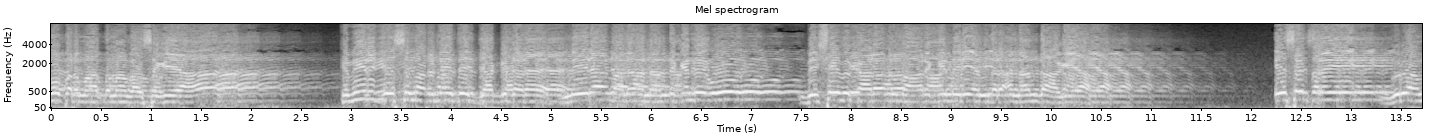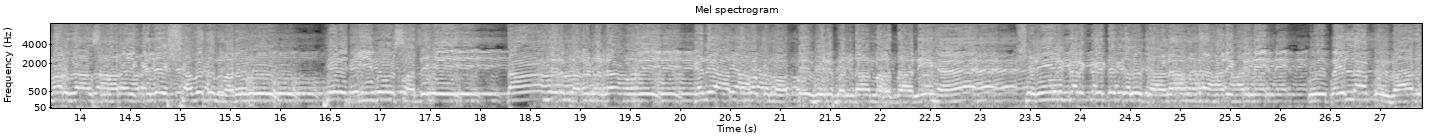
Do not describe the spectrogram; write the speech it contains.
ਉਹ ਪਰਮਾਤਮਾ ਵਸ ਗਿਆ। ਕਬੀਰ ਜਿਸ ਮਰਨੇ ਤੇ ਜੱਗ ਡਰੈ, ਮੇਰਾ ਮਨ ਆਨੰਦ, ਕਹਿੰਦੇ ਉਹ ਵਿਸ਼ੇ ਵਿਕਾਰਾਂ ਨੂੰ ਮਾਰ ਕੇ ਮੇਰੇ ਅੰਦਰ ਆਨੰਦ ਆ ਗਿਆ। ਇਸੇ ਤਰ੍ਹਾਂ ਗੁਰੂ ਅਮਰਦਾਸ ਮਹਾਰਾਜ ਕਹਿੰਦੇ, ਸ਼ਬਦ ਮਰੋ, ਫਿਰ ਜੀਵੋ ਸਦਹੇ, ਤਾਂ ਫਿਰ ਮਰਨ ਨਾ ਹੋਏ। ਕਹਿੰਦੇ ਆਤਮਕ ਮੌਤੇ ਫਿਰ ਬੰਦਾ ਮਰਦਾ ਨਹੀਂ ਹੈ। ਸਰੀਰ ਕਰਕੇ ਤੇ ਚਲੋ ਜਾਣਾ ਹੁੰਦਾ ਹਰ ਇੱਕ ਨੇ, ਕੋਈ ਪਹਿਲਾਂ, ਕੋਈ ਬਾਅਦ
